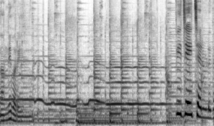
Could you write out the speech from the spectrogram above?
നന്ദി പറയുന്നു. വിജയിച്ചരുളുക.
